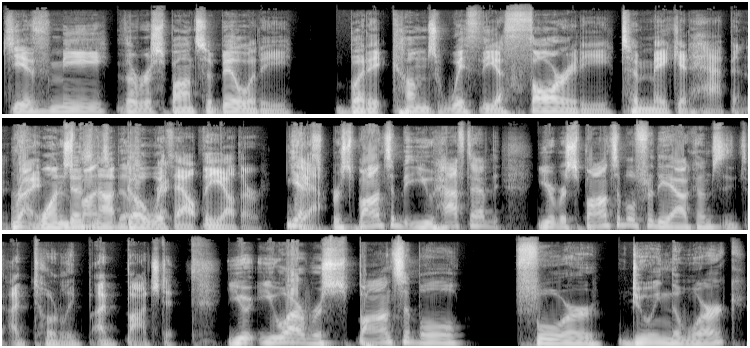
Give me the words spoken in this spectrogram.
give me the responsibility, but it comes with the authority to make it happen. Right, One does not go right. without the other. yes responsible you have to have you're responsible for the outcomes i totally i botched it you you are responsible for doing the work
